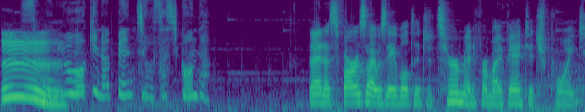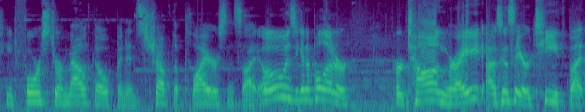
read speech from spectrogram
Mm. Then, as far as I was able to determine from my vantage point, he'd forced her mouth open and shoved the pliers inside. Oh, is he gonna pull out her, her tongue, right? I was gonna say her teeth, but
